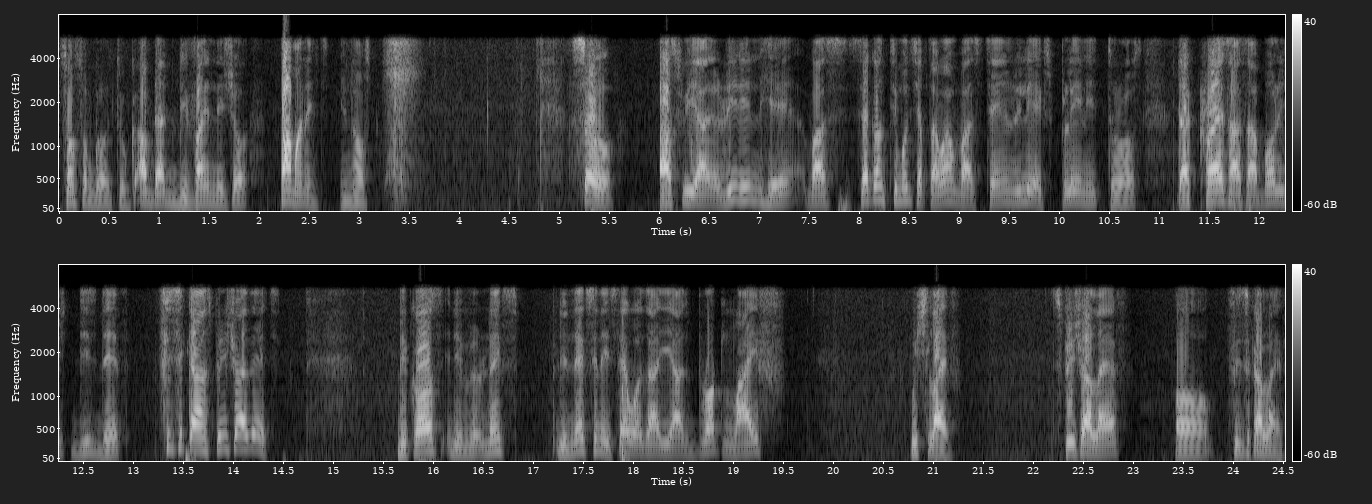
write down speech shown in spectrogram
sons of God, to have that divine nature permanent in us. So, as we are reading here, verse 2 Timothy chapter 1, verse 10 really explain it to us that Christ has abolished this death, physical and spiritual death. Because the next, the next thing he said was that he has brought life. Which life? Spiritual life or physical life?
